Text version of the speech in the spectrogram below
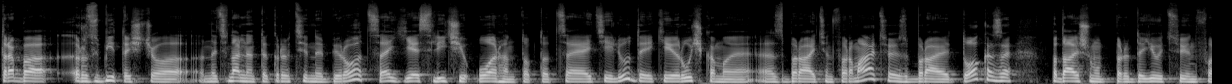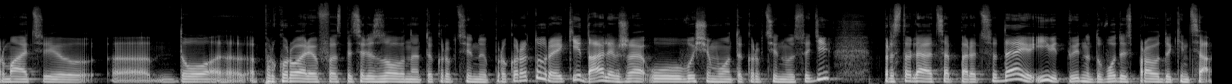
Треба розуміти, що Національне антикорупційне бюро це є слідчий орган, тобто це ті люди, які ручками е, збирають інформацію, збирають докази, подальшому передають цю інформацію е, до е, прокурорів спеціалізованої антикорупційної прокуратури, які далі вже у вищому антикорупційному суді представляють це перед суддею і відповідно доводять справу до кінця.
